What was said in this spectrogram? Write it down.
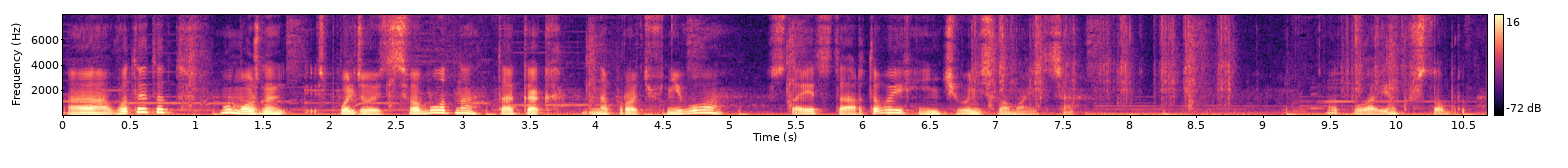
А вот этот ну, можно использовать свободно, так как напротив него стоит стартовый и ничего не сломается. Вот половинку собрана.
